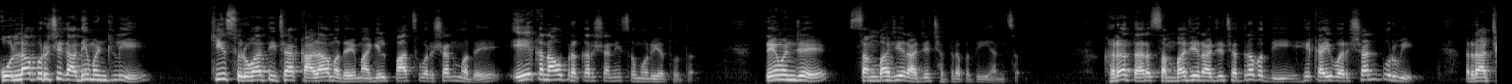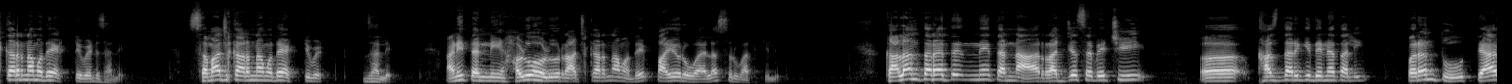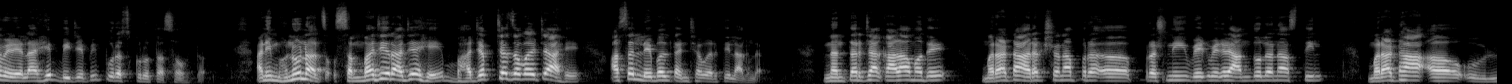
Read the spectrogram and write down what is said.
कोल्हापूरची गादी म्हटली की सुरुवातीच्या काळामध्ये मागील पाच वर्षांमध्ये एक नाव प्रकर्षाने समोर येत होतं. ते म्हणजे संभाजीराजे छत्रपती यांचं. खरं तर संभाजीराजे छत्रपती हे काही वर्षांपूर्वी राजकारणामध्ये ॲक्टिवेट झाले. समाजकारणामध्ये ॲक्टिवेट झाले. आणि त्यांनी हळूहळू राजकारणामध्ये पाय रोवायला सुरुवात केली. कालांतराने त्यांना राज्यसभेची खासदारकी देण्यात आली. परंतु त्यावेळेला हे बी जे पी पुरस्कृत असं होतं. आणि म्हणूनच संभाजीराजे हे भाजपच्या जवळचे आहे असं लेबल त्यांच्यावरती लागलं. नंतरच्या काळामध्ये मराठा आरक्षणा प्र प्रश्नी वेगवेगळे आंदोलनं असतील मराठा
